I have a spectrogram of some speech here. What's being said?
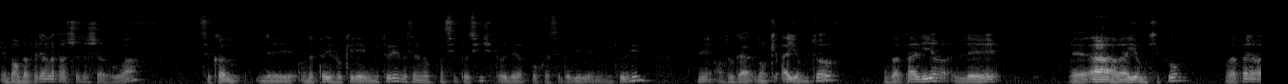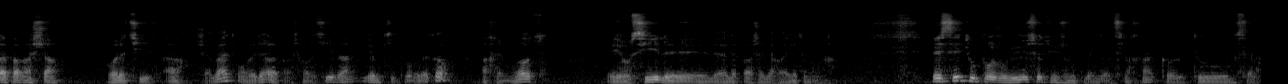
Eh ben, on va pas lire la paracha Tachavua, c'est comme, les, on n'a pas évoqué les Mutovim, mais c'est le même principe aussi, je ne sais pas d'ailleurs pourquoi c'est pas dit les Mutovim, mais en tout cas, donc à Yom Tov, on ne va pas lire les... Euh, ah, à Yom Kippour, on ne va pas lire la paracha relative à Shabbat, on va lire la paracha relative à Yom Kippour, d'accord? À Chemot, et aussi les, la, la d'Arayot et c'est tout pour aujourd'hui, c'est une journée pleine de Kol Tov, Salam.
